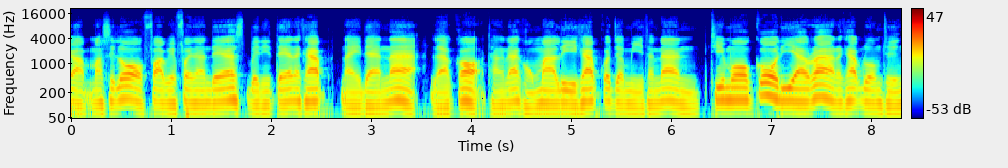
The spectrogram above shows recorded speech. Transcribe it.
กับมาซิโล ฟาเบียเฟอร์นันเดส เบนิเตสนะครับในแดนหน้า แล้วก็ทางด้านของมาลีครับ ก็จะมีทางด้านทิโมโกดิอาร่านะครับ รวมถึง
